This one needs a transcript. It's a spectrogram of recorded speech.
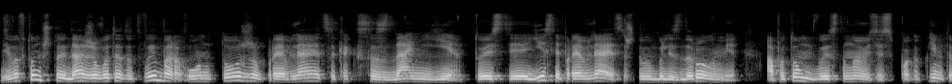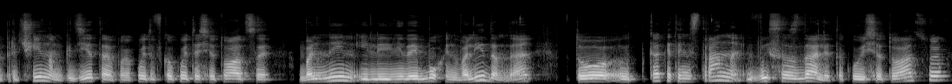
Дело в том, что даже вот этот выбор, он тоже проявляется как создание. То есть, э, если проявляется, что вы были здоровыми, а потом вы становитесь по каким-то причинам где-то, по какой-то, в какой-то ситуации больным или, не дай бог, инвалидом, да, то, э, как это ни странно, вы создали такую ситуацию,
